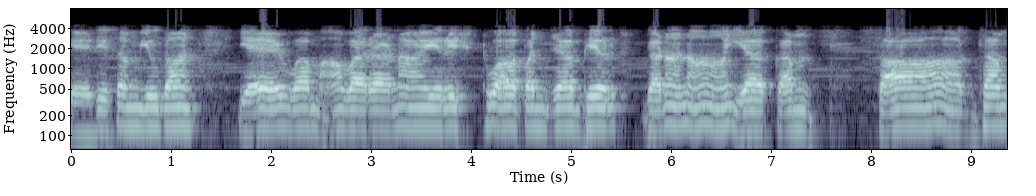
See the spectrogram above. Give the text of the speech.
हेदिसंयुधान् एवमावरणैरिष्ट्वा पञ्चभिर्गणनायकम् साधं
